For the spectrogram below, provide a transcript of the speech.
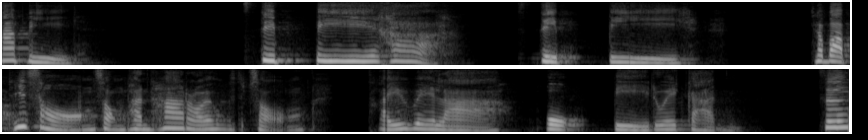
5ปี10ปีค่ะ10ปี ฉบับที่2 2562ใช้เวลา6ปีด้วยกัน ซึ่ง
